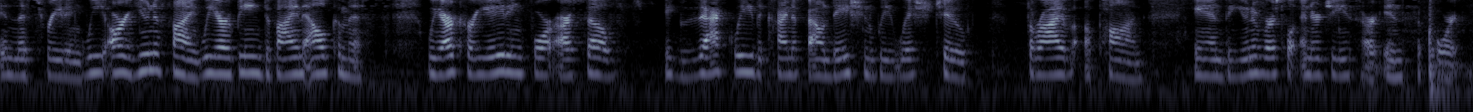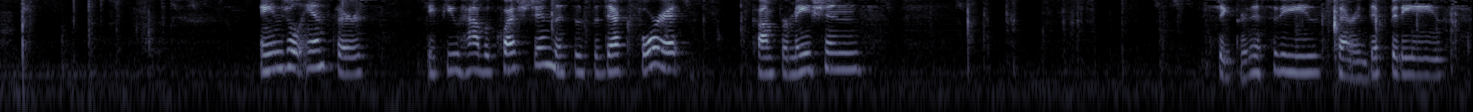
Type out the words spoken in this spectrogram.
in this reading. We are unifying. We are being divine alchemists. We are creating for ourselves exactly the kind of foundation we wish to thrive upon. And the universal energies are in support. Angel answers. If you have a question, this is the deck for it. Confirmations, synchronicities, serendipities.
